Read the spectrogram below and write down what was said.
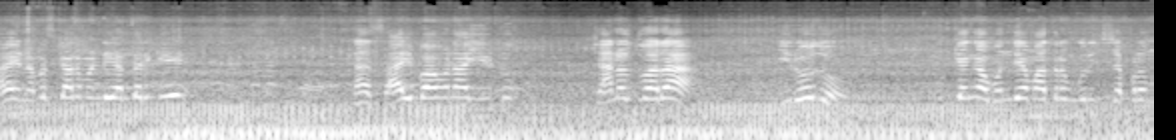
హాయ్ నమస్కారం అండి అందరికీ. నా సాయి భావన యూట్యూబ్ ఛానల్ ద్వారా ఈరోజు ముఖ్యంగా వందే మాత్రం గురించి చెప్పడం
